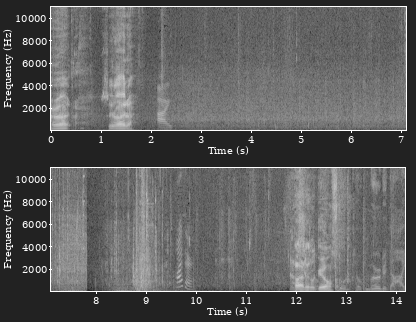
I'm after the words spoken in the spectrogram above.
Alright, see you later. I. Hi there. Hello, little girl. Stormcloak murdered the High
